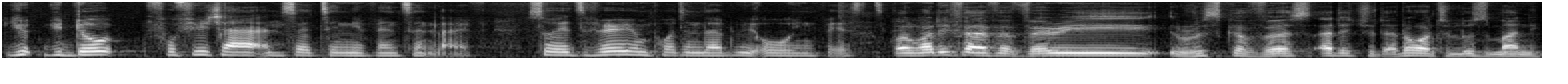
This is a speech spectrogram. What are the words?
you, you don't for future uncertain events in life. So it's very important that we all invest. But what if I have a very risk averse attitude? I don't want to lose money.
